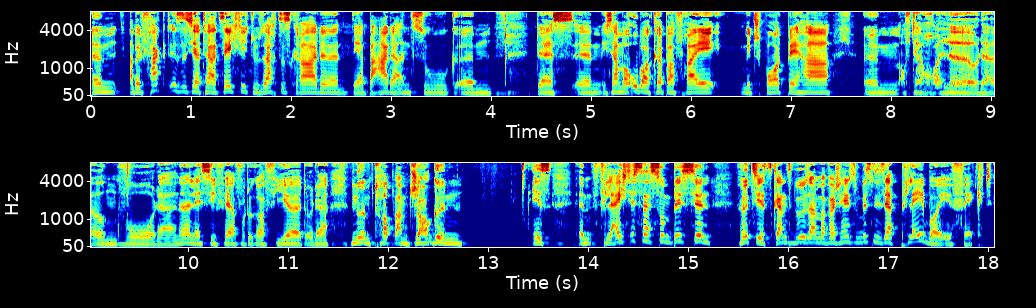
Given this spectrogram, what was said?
Ähm, aber Fakt ist es ja tatsächlich, du sagtest gerade, der Badeanzug, ähm, das, ähm, ich sag mal, oberkörperfrei mit Sport-BH ähm, auf der Rolle oder irgendwo oder ne, laissez-faire fotografiert oder nur im Top am Joggen ist, ähm, vielleicht ist das so ein bisschen, hört sich jetzt ganz böse an, aber wahrscheinlich so ein bisschen dieser Playboy-Effekt.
